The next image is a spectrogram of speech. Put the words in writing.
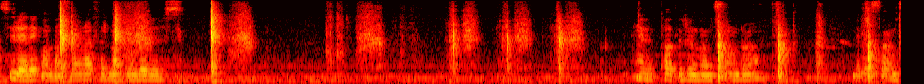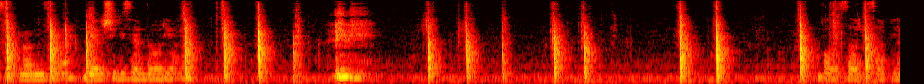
sürerek ondan sonra fırına gönderiyoruz. Evet patlıcandan sonra böyle sarımsaklarımızı gelişi güzel doğrayalım. bol sarımsaklı.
